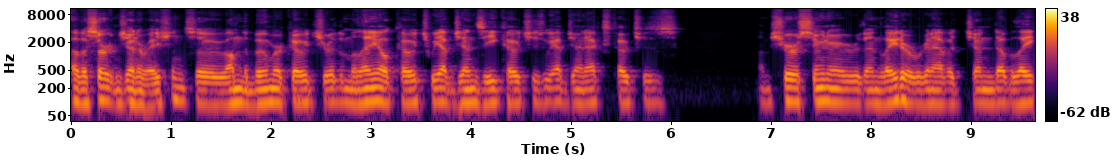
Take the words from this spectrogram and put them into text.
of a certain generation. So I'm the boomer coach, you're the millennial coach. We have Gen Z coaches, we have Gen X coaches. I'm sure sooner than later we're going to have a Gen AA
